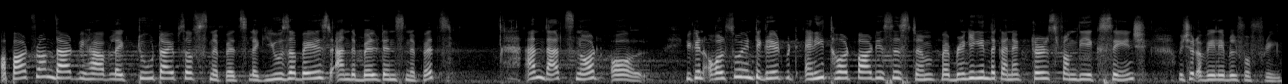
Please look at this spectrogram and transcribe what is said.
Apart from that, we have like two types of snippets, like user-based and the built-in snippets. And that's not all. You can also integrate with any third-party system by bringing in the connectors from the Exchange, which are available for free.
